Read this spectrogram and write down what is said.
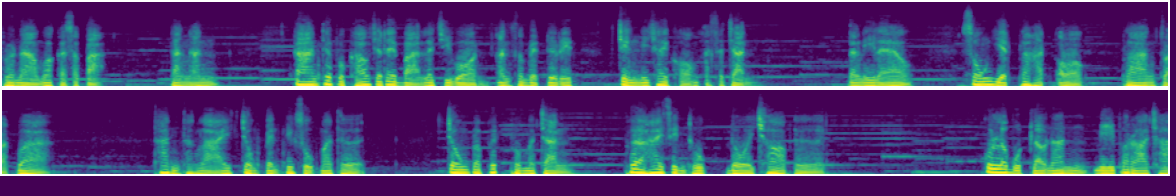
พระนามว่ากัสปะ ดังนั้น การที่พวกเขาจะได้บาทและจีวรออันสำเร็จด้วยฤทธิ์จึงไม่ใช่ของอัศจรรย์ ดังนี้แล้ว ทรงเหยียดพระหัตถ์ออกพลางตรัสว่า ท่านทั้งหลายจงเป็นภิกษุมาเถิด จงประพฤติพรหมจรรย์เพื่อให้สิ้นทุกข์โดยชอบเถิดกุลบุตรเหล่านั้นมีพระราชา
